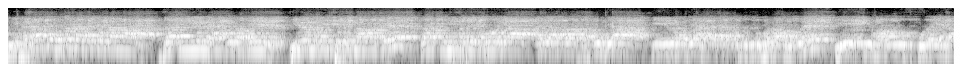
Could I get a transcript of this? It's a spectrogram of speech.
तुम्ही कशा असं खोटं सांगताय लोकांना? जर ईव्हीएम हॅक होत असेल ईव्हीएममध्ये चेकिंग झाला असेल तर तुम्ही सगळे समोर या आणि आम्हाला दाखवून द्या की ईव्हीएममध्ये अशा अशा पद्धतीने घोटाळा होतोय एक माणूस पुढे यायला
